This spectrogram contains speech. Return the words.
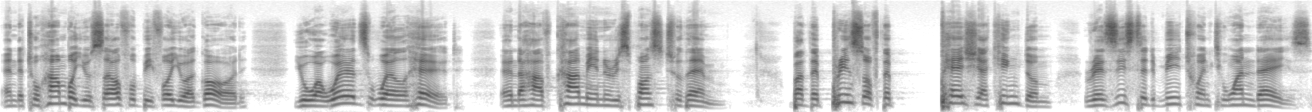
and to humble yourself before your God, your words were heard, and I have come in response to them. But the prince of the Persia kingdom resisted me 21 days.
